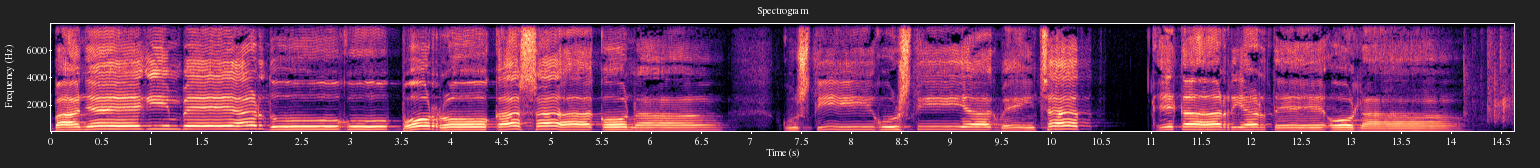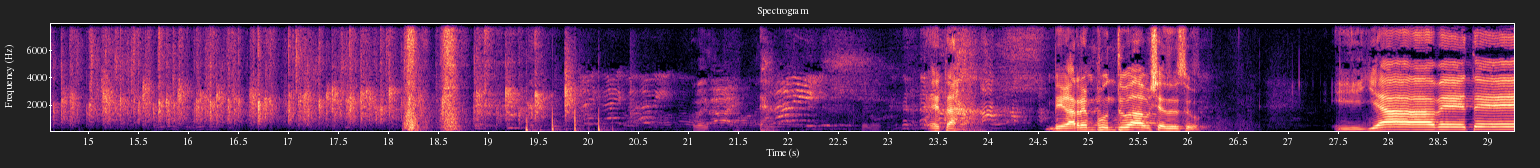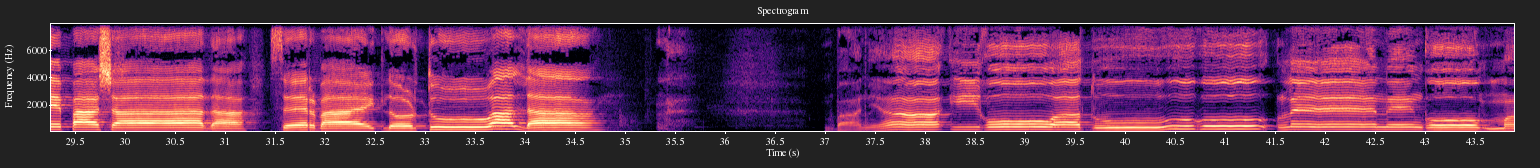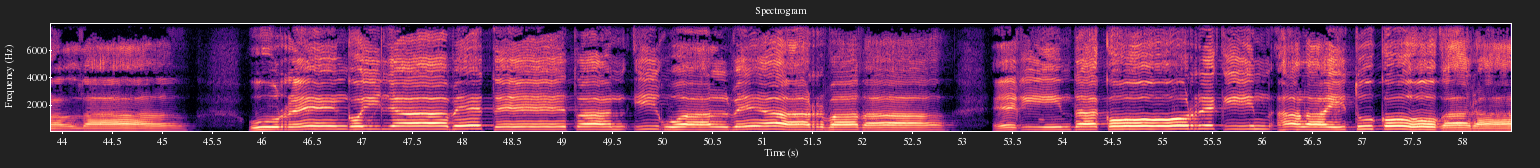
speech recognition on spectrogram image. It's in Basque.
Baina egin behar dugu borroka sakona, guzti guztiak behintzat ekarri arte ona. Eta bigarren puntua hause duzu. Ila bete pasada zerbait lortu alda. Baina igoa dugu lehenengo malda. Urrengo hilabetetan igual behar bada. Egindako horrekin alaituko gara.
